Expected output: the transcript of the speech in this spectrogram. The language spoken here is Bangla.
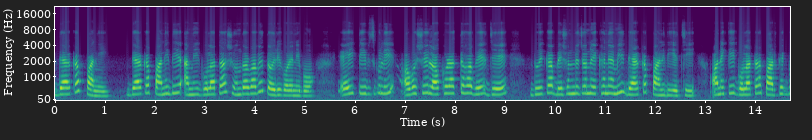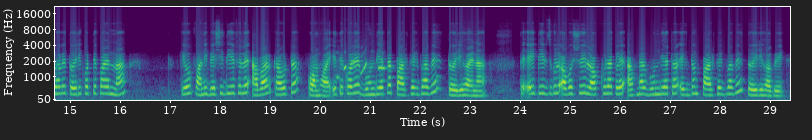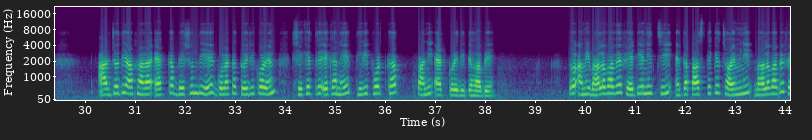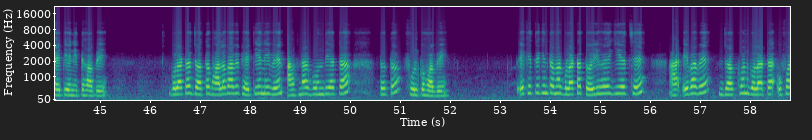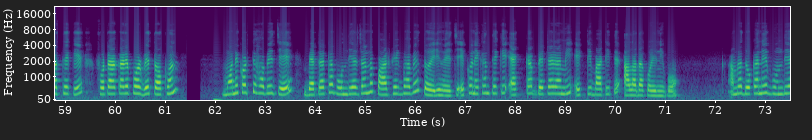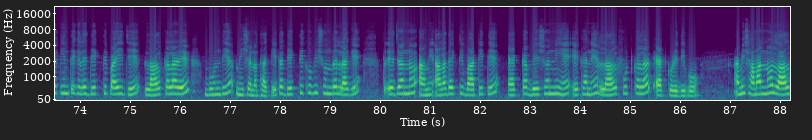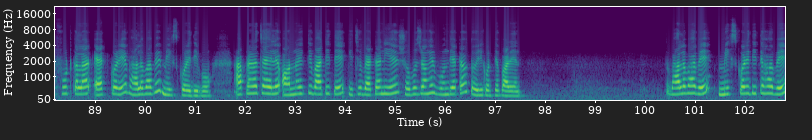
দেড় কাপ পানি। দেড় কাপ পানি দিয়ে আমি গোলাটা সুন্দরভাবে তৈরি করে নিব। এই টিপসগুলি অবশ্যই লক্ষ্য রাখতে হবে যে দুই কাপ বেসনের জন্য এখানে আমি দেড় কাপ পানি দিয়েছি। অনেকেই গোলাটা পারফেক্টভাবে তৈরি করতে পারেন না। কেউ পানি বেশি দিয়ে ফেলে আবার কাউটা কম হয়। এতে করে বুন্দিয়াটা পারফেক্টভাবে তৈরি হয় না। তো এই টিপসগুলো অবশ্যই লক্ষ্য রাখলে আপনার বুন্দিয়াটা একদম পারফেক্টভাবে তৈরি হবে। আর যদি আপনারা এক কাপ বেসন দিয়ে গোলাটা তৈরি করেন, সেক্ষেত্রে এখানে থ্রি ফোর্থ কাপ পানি অ্যাড করে দিতে হবে। তো আমি ভালোভাবে ফেটিয়ে নিচ্ছি, এটা পাঁচ থেকে ছয় মিনিট ভালোভাবে ফেটিয়ে নিতে হবে। গোলাটা যত ভালোভাবে ফেটিয়ে নেবেন, আপনার বুন্দিয়াটা তত ফুলকো হবে। এক্ষেত্রে কিন্তু আমার গোলাটা তৈরি হয়ে গিয়েছে। আর এভাবে যখন গোলাটা উপর থেকে ফোটা আকারে পড়বে, তখন মনে করতে হবে যে ব্যাটারটা বুন্দিয়ার জন্য পারফেক্টভাবে তৈরি হয়েছে। এখন এখান থেকে এক কাপ ব্যাটার আমি একটি বাটিতে আলাদা করে নিব। আমরা দোকানে বুন্দিয়া কিনতে গেলে দেখতে পাই যে লাল কালারের বুন্দিয়া মিশানো থাকে। এটা দেখতে খুবই সুন্দর লাগে। তো এজন্য আমি আলাদা একটি বাটিতে এক কাপ বেসন নিয়ে এখানে লাল ফুড কালার অ্যাড করে দিব। আমি সামান্য লাল ফুড কালার অ্যাড করে ভালোভাবে মিক্স করে দিব। আপনারা চাইলে অন্য একটি বাটিতে কিছু ব্যাটার নিয়ে সবুজ রঙের বুন্দিয়াটাও তৈরি করতে পারেন। তো ভালোভাবে মিক্স করে দিতে হবে।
